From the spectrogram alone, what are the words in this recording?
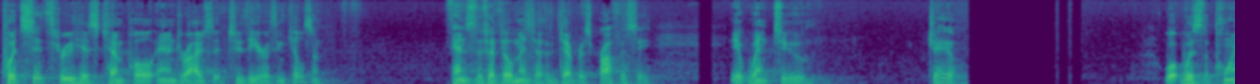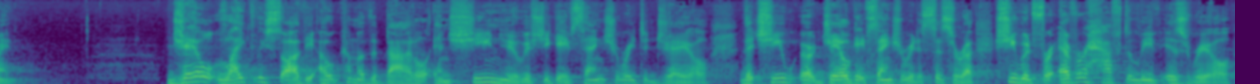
puts it through his temple and drives it to the earth and kills him. Hence the fulfillment of Deborah's prophecy. It went to Jael. What was the point? Jael likely saw the outcome of the battle, and she knew if she gave sanctuary to Jael, that she, or Jael gave sanctuary to Sisera, she would forever have to leave Israel.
